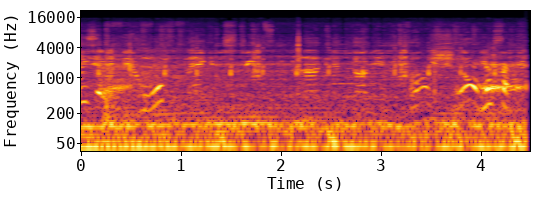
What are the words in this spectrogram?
Is it? Oh shit. Looks like a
